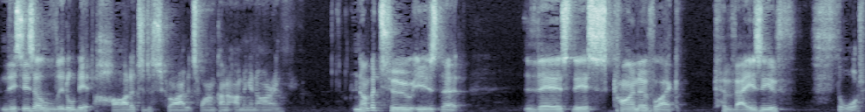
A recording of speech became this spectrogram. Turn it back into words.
this is a little bit harder to describe. It's why i'm kind of umming and ahhing. Number two is that there's this kind of like pervasive thought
